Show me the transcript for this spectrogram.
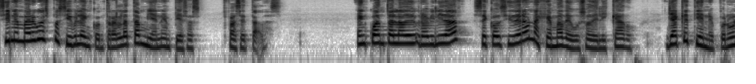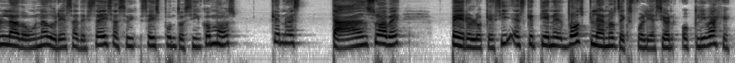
sin embargo, es posible encontrarla también en piezas facetadas. En cuanto a la durabilidad, se considera una gema de uso delicado, ya que tiene por un lado una dureza de 6 a 6.5 mos, que no es tan suave, pero lo que sí es que tiene dos planos de exfoliación o clivaje,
